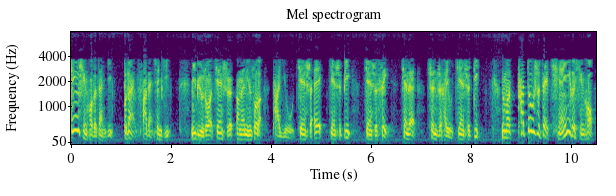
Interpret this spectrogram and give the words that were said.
新型号的战机不断发展升级。你比如说歼十，刚才您说了，它有歼十 A、歼十 B、歼十 C，现在甚至还有歼十 D。那么它都是在前一个型号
